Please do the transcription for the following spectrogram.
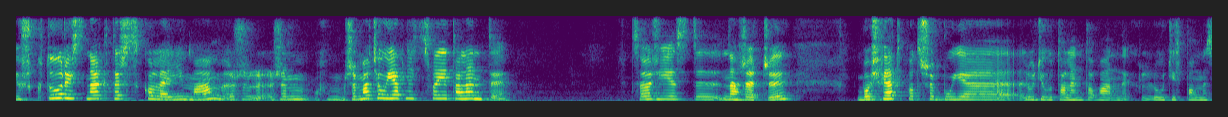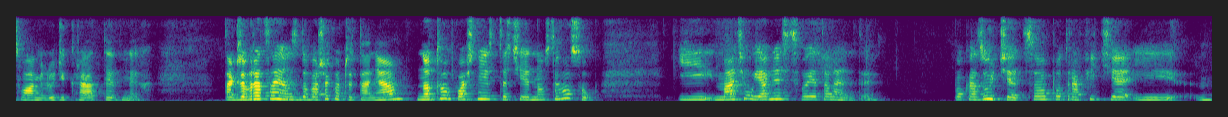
już któryś znak też z kolei mam, że, że, że macie ujawniać swoje talenty. Coś jest y, na rzeczy, bo świat potrzebuje ludzi utalentowanych, ludzi z pomysłami, ludzi kreatywnych. Także wracając do Waszego czytania, no to właśnie jesteście jedną z tych osób i macie ujawniać swoje talenty. Pokazujcie, co potraficie i mm,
